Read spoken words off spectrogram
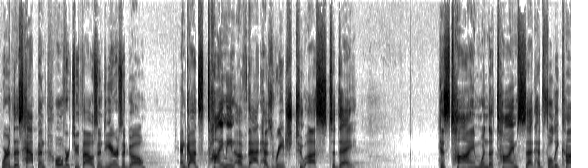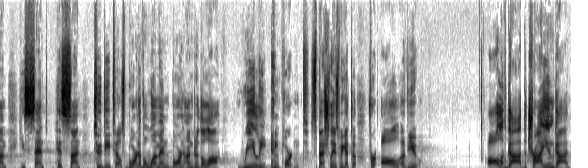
where this happened over 2,000 years ago, and God's timing of that has reached to us today. His time, when the time set had fully come, He sent His Son. Two details born of a woman, born under the law. Really important, especially as we get to for all of you. All of God, the triune God,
